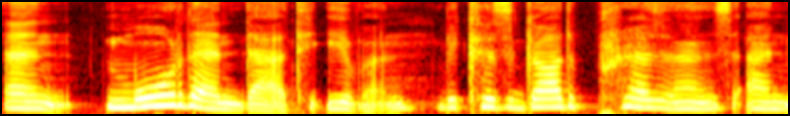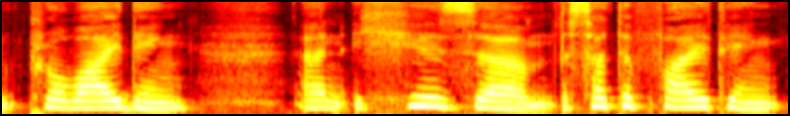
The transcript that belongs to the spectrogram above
and more than that even because god presence and providing and his um, satisfying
